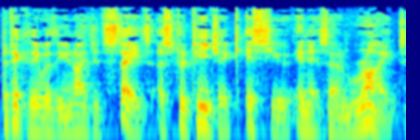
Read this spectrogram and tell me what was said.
particularly with the United States, a strategic issue in its own right.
